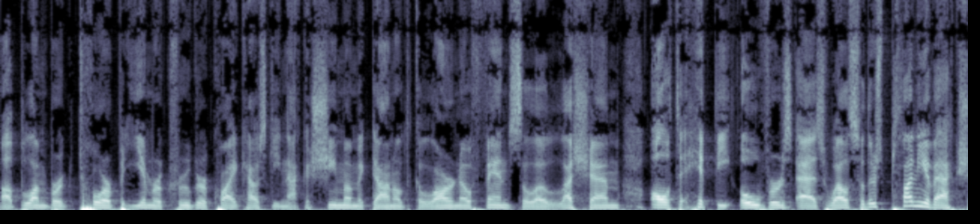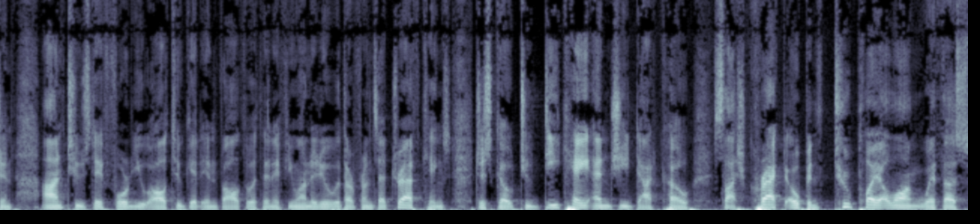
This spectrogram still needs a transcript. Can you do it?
uh, Blumberg Torp, Ymer Krueger, Kwiatkowski, Nakashima, McDonald, Galarneau, Fanselo, Leshem, all to hit the overs as well. So there's plenty of action on Tuesday for you all to get involved with. And if you want to do it with our friends at DraftKings, just go to dkng.co slash cracked open to play along with us.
